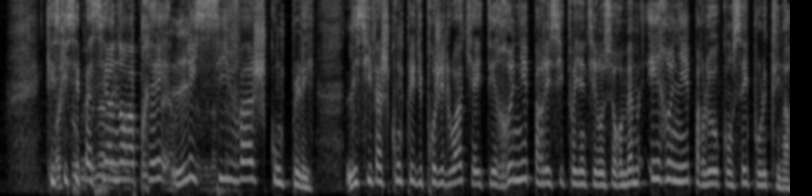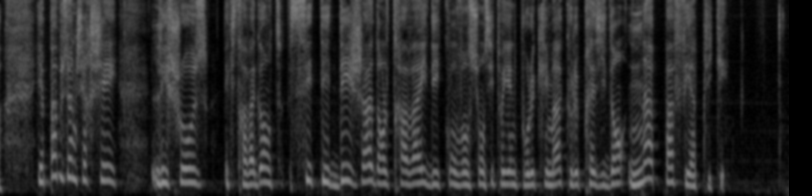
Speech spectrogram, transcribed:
Qu'est-ce qui s'est passé un an après Lessivage complet. Lessivage complet du projet de loi qui a été renié par les citoyens tirés au sort eux-mêmes et renié par le Haut Conseil pour le climat. Il n'y a pas besoin de chercher les choses extravagantes. C'était déjà dans le travail des conventions citoyennes pour le climat que le président n'a pas fait appliquer.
